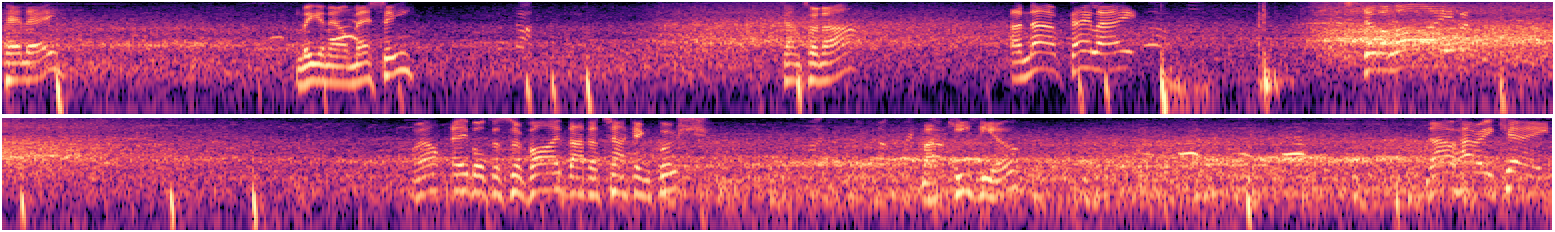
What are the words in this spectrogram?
Pele. Lionel Messi. Cantona. And now Pele. Still alive. Well, able to survive that attacking push. Marchisio. Now Harry Kane.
